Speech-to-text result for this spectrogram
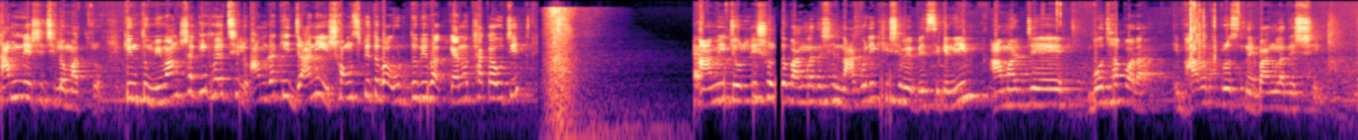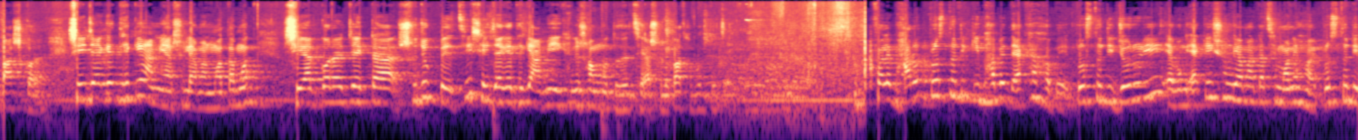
সামনে এসেছিল মাত্র। কিন্তু মীমাংসা কি হয়েছিল? আমরা কি জানি সংস্কৃত বা উর্দু বিভাগ কেন থাকা উচিত? আমি চল্লিশ হলো বাংলাদেশের নাগরিক হিসেবে বেসিক্যালি আমার যে বোঝাপড়া ভারত প্রশ্নে বাংলাদেশে পাশ করা, সেই জায়গা থেকে আমি আসলে আমার মতামত শেয়ার করার যে একটা সুযোগ পেয়েছি, সেই জায়গা থেকে আমি এখানে সম্মত হয়েছে, আসলে কথা বলতে চাই। ফলে ভারত প্রশ্নটি কীভাবে দেখা হবে? প্রশ্নটি জরুরি এবং একই সঙ্গে আমার কাছে মনে হয় প্রশ্নটি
